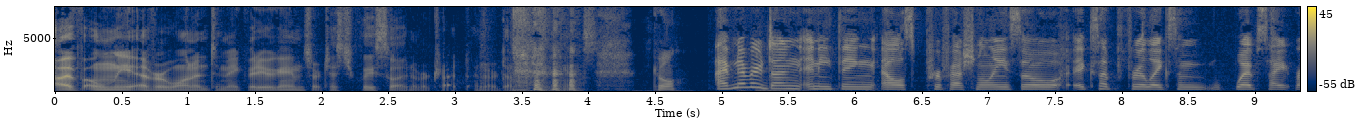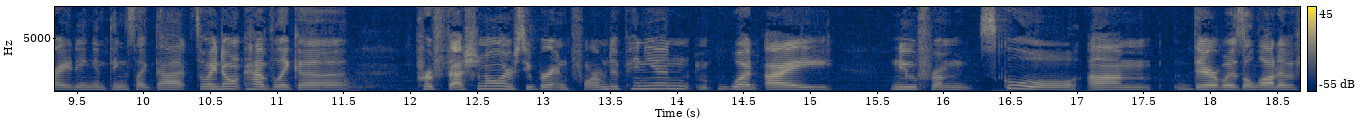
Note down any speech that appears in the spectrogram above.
I've only ever wanted to make video games artistically, so I've never tried. I've never done anything else. Cool. I've never done anything else professionally, so except for like some website writing and things like that. So I don't have like a professional or super informed opinion. What I knew from school, um, there was a lot of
